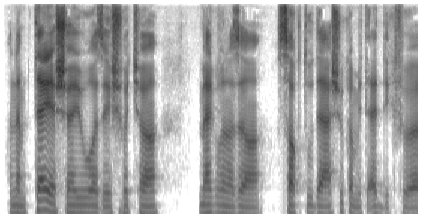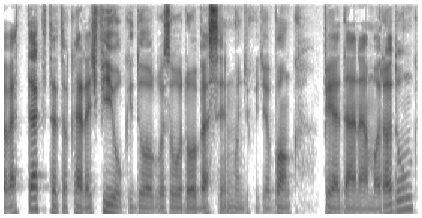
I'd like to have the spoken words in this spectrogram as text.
hanem teljesen jó az is, hogyha megvan az a szaktudásuk, amit eddig fölvettek, tehát akár egy fióki dolgozóról beszélünk, mondjuk, hogy a bank példánál maradunk.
